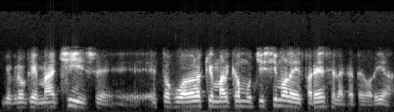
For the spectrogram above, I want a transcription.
Yo creo que Machis, eh, estos jugadores que marcan muchísimo la diferencia en la categoría.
